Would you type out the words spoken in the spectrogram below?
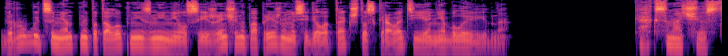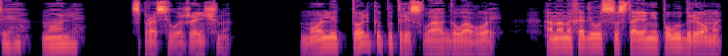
грубый цементный потолок не изменился, и женщина по-прежнему сидела так, что с кровати ее не было видно. «Как самочувствие, Молли?» — спросила женщина. Молли только потрясла головой. Она находилась в состоянии полудремы,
